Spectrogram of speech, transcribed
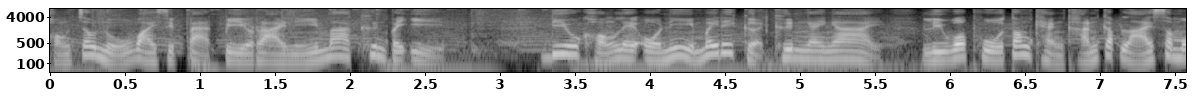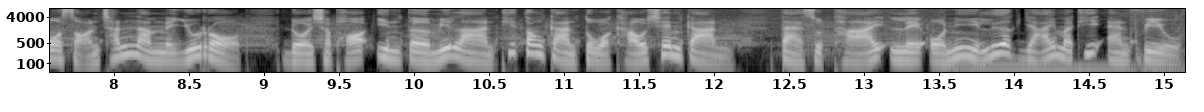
ของเจ้าหนูวัย 18 ปีรายนี้มากขึ้นไปอีก ดีลของเลโอนี่ไม่ได้เกิดขึ้นง่ายๆ ลิเวอร์พูลต้องแข่งขันกับหลายสโมสรชั้นนำในยุโรป โดยเฉพาะอินเตอร์มิลานที่ต้องการตัวเขาเช่นกัน แต่สุดท้ายเลโอนี่เลือกย้ายมาที่แอนฟิลด์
